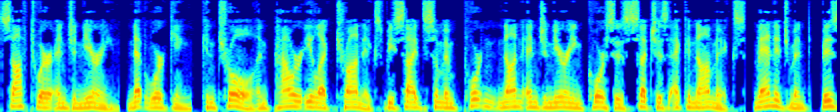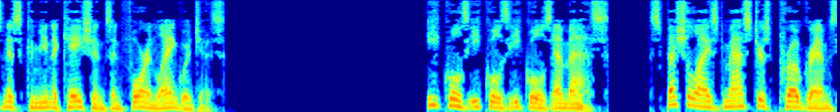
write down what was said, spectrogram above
software engineering, networking, control and power electronics besides some important non-engineering courses such as economics, management, business communications and foreign languages. MS. Specialized master's programs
